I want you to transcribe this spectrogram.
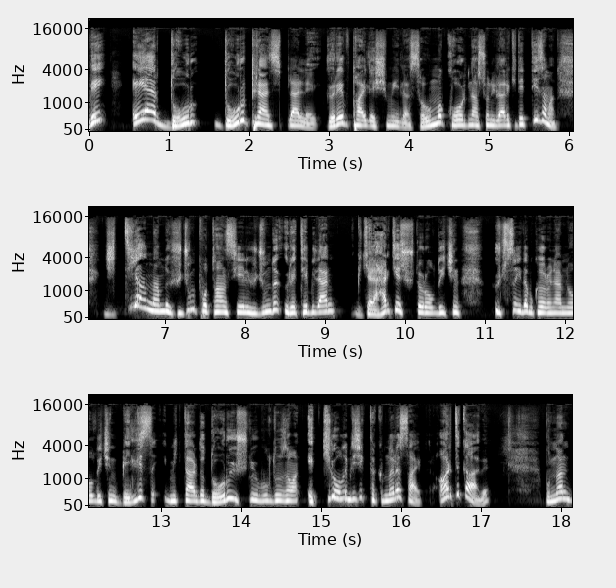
ve eğer doğru doğru prensiplerle, görev paylaşımıyla, savunma koordinasyonuyla hareket ettiği zaman ciddi anlamda hücum potansiyeli, hücumda üretebilen bir kere herkes şütör olduğu için 3 sayıda bu kadar önemli olduğu için belli miktarda doğru üçlüyü bulduğun zaman etkili olabilecek takımlara sahip. Artık abi bundan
